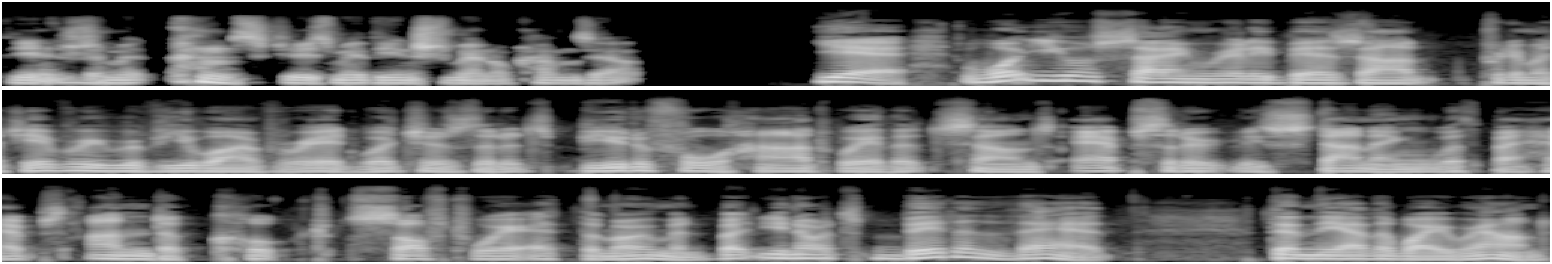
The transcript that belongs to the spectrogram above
the instrument excuse me the instrumental comes out. Yeah, what you're saying really bears out pretty much every review I've read, which is that it's beautiful hardware that sounds absolutely stunning with perhaps undercooked software at the moment. But you know, it's better that than the other way around.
